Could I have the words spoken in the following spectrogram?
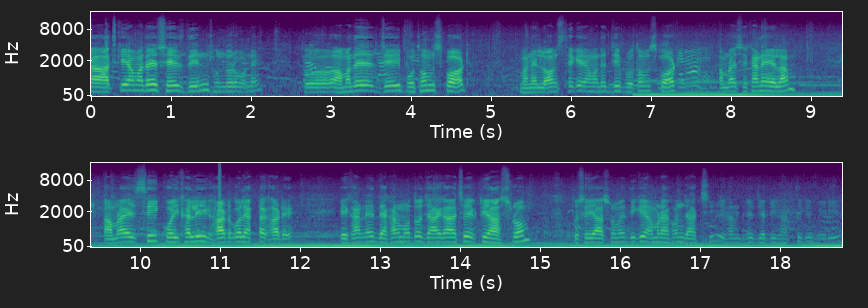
আচ্ছা আজকে আমাদের শেষ দিন সুন্দরবনে। তো আমাদের যেই প্রথম স্পট মানে লঞ্চ থেকে আমাদের যে প্রথম স্পট, আমরা সেখানে এলাম। আমরা এসেছি কৈখালি ঘাট বলে একটা ঘাটে। এখানে দেখার মতো জায়গা আছে, একটি আশ্রম। তো সেই আশ্রমের দিকে আমরা এখন যাচ্ছি। এখান থেকে জেটি ঘাট থেকে বেরিয়ে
